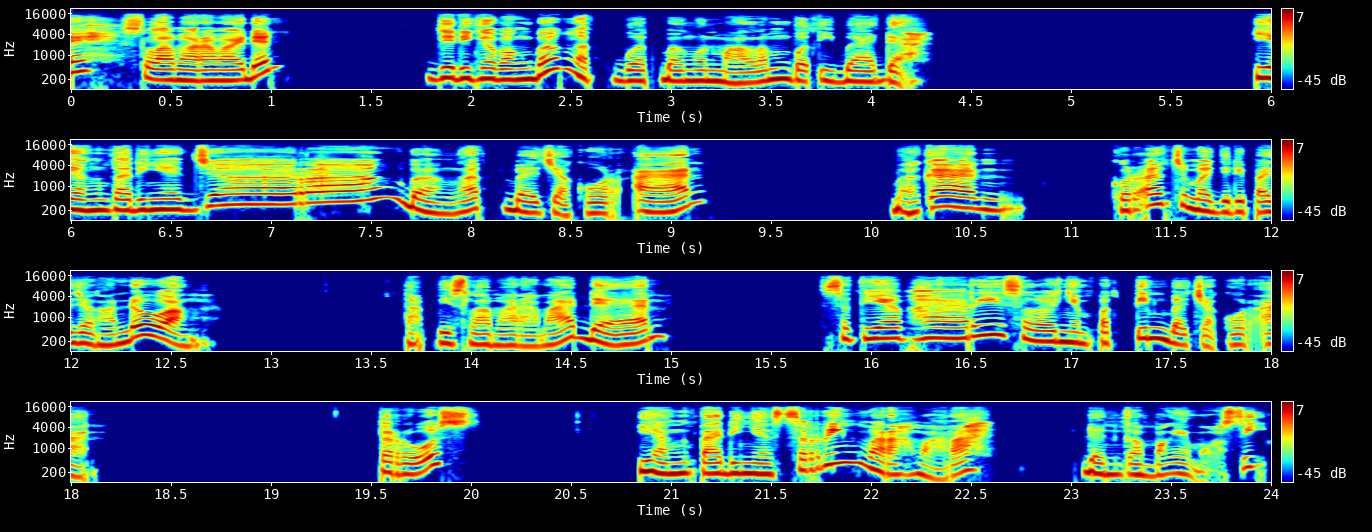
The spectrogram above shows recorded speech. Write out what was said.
Eh, selama Ramadan, jadi gampang banget buat bangun malam buat ibadah. Yang tadinya jarang banget baca Quran, bahkan Quran cuma jadi pajangan doang. Tapi selama Ramadan, setiap hari selalu nyempetin baca Quran. Terus, yang tadinya sering marah-marah dan gampang emosi,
